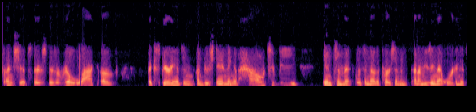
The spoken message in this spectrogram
friendships. There's there's a real lack of experience and understanding of how to be intimate with another person, and, and I'm using that word in its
